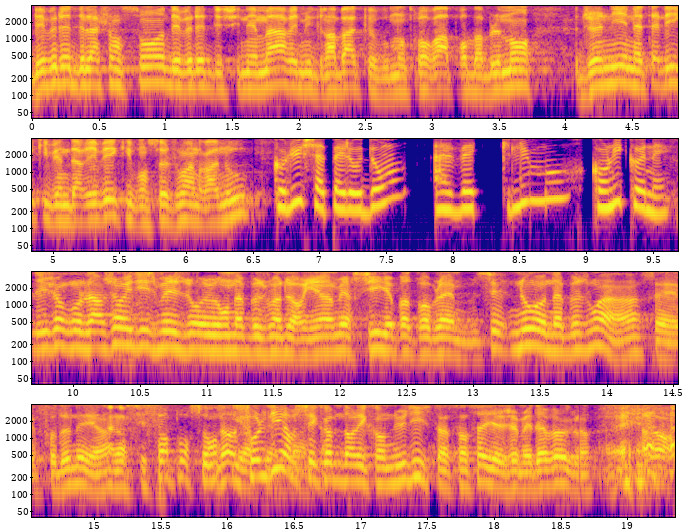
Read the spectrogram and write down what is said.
des vedettes de la chanson, des vedettes du cinéma, Rémi Grimbac vous montrera probablement Johnny et Nathalie qui viennent d'arriver, qui vont se joindre à nous. Coluche appelle au don avec l'humour qu'on lui connaît. Les gens qui ont de l'argent, ils disent mais on a besoin de rien, merci, il n'y a pas de problème. Nous, on a besoin, il hein, faut donner. Hein. Alors c'est 100%. Non, il faut le dire, c'est comme dans les camps nudistes, hein, sans ça, il n'y a jamais d'aveugle. Alors,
